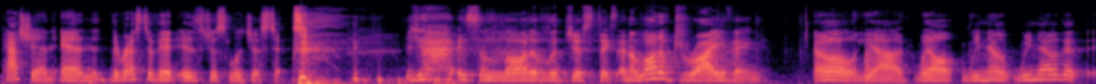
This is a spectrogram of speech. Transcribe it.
Passion. And the rest of it is just logistics. Yeah, it's a lot of logistics and a lot of driving. Oh yeah. Well, we know we know that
